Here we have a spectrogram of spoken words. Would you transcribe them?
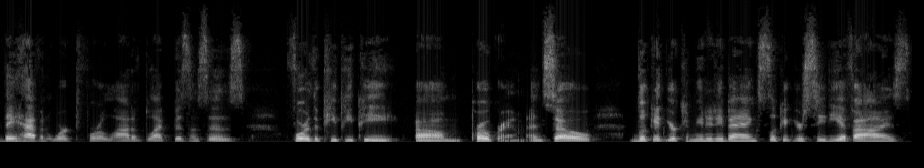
they haven't worked for a lot of black businesses for the PPP um, program. And so look at your community banks, look at your CDFIs,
